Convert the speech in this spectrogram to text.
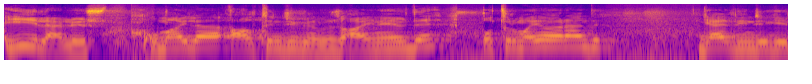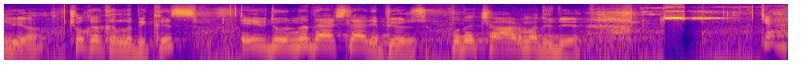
İyi ilerliyorsun. Umay'la 6. günümüz aynı evde. Oturmayı öğrendi. Geldiğince geliyor. Çok akıllı bir kız. Evde onunla dersler yapıyoruz. Bu da çağırma düdüğü. Gel.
